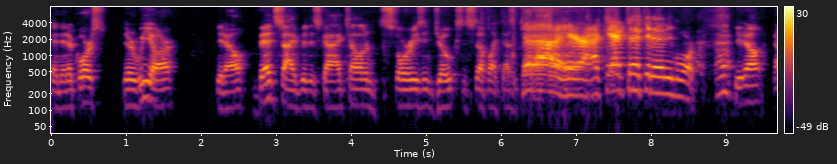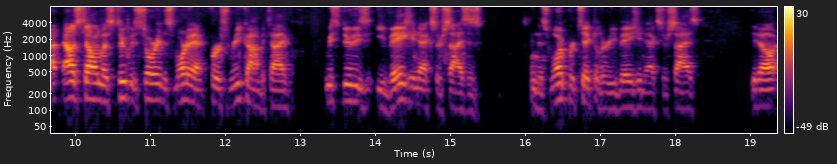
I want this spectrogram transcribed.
And then, of course, there we are, you know, bedside with this guy telling him stories and jokes and stuff like that. Get out of here. I can't take it anymore. Mm. You know, I, I was telling him a stupid story this morning at first recon time. We used to do these evasion exercises. In this one particular evasion exercise, you know,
